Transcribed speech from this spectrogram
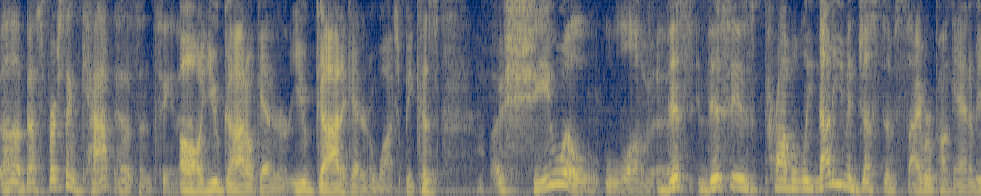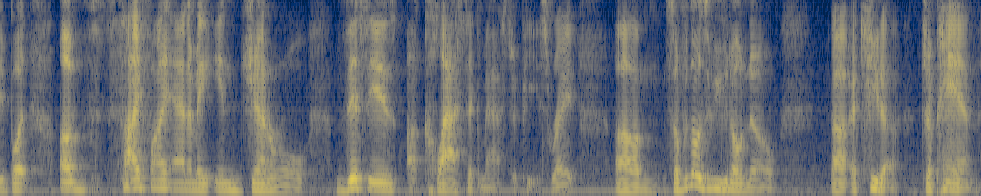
uh, best person cat hasn't seen it. oh, you gotta get her. You gotta get her to watch because she will love it. this this is probably not even just of cyberpunk anime, but of sci-fi anime in general. This is a classic masterpiece, right? Um, so for those of you who don't know, uh, Akira, Japan,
